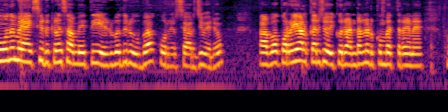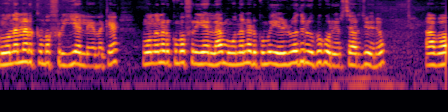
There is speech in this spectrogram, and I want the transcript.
മൂന്ന് മാക്സി എടുക്കുന്ന സമയത്ത് എഴുപത് രൂപ കൊറിയർ ചാർജ് വരും. അപ്പോൾ കുറേ ആൾക്കാർ ചോദിക്കും രണ്ടെണ്ണം എടുക്കുമ്പോൾ എത്രയാണ്? മൂന്നെണ്ണം എടുക്കുമ്പോൾ ഫ്രീ അല്ലേ എന്നൊക്കെ. മൂന്നെണ്ണം എടുക്കുമ്പോൾ ഫ്രീ അല്ല. മൂന്നെണ്ണം എടുക്കുമ്പോൾ എഴുപത് രൂപ കൊറിയർ ചാർജ് വരും. അപ്പോൾ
